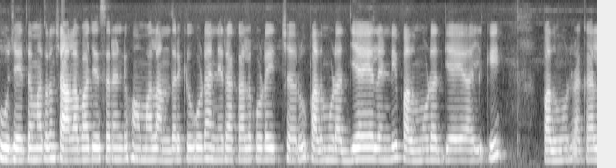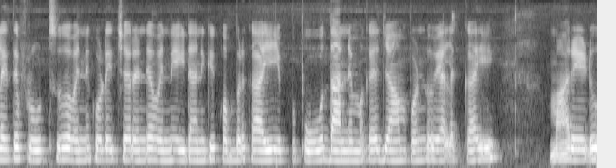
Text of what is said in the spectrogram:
పూజ అయితే మాత్రం చాలా బాగా చేశారండి హోమాలు. అందరికీ కూడా అన్ని రకాలు కూడా ఇచ్చారు. పదమూడు అధ్యాయాలండి. పదమూడు అధ్యాయాలకి పదమూడు రకాలైతే ఫ్రూట్స్ అవన్నీ కూడా ఇచ్చారండి. అవన్నీ వేయడానికి కొబ్బరికాయ ఇప్ప పువ్వు దానిమ్మకాయ జామపండు ఏలక్కాయ మారేడు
